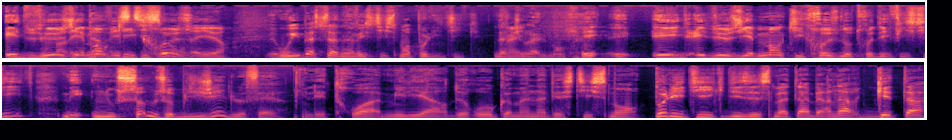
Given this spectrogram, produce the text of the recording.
Et deuxièmement, qui creuse. Oui, bah, c'est un investissement politique, naturellement. Oui. Et, et, et, deuxièmement, qui creuse notre déficit. Mais nous sommes obligés de le faire. Les 3 milliards d'euros comme un investissement politique, disait ce matin Bernard Guetta.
